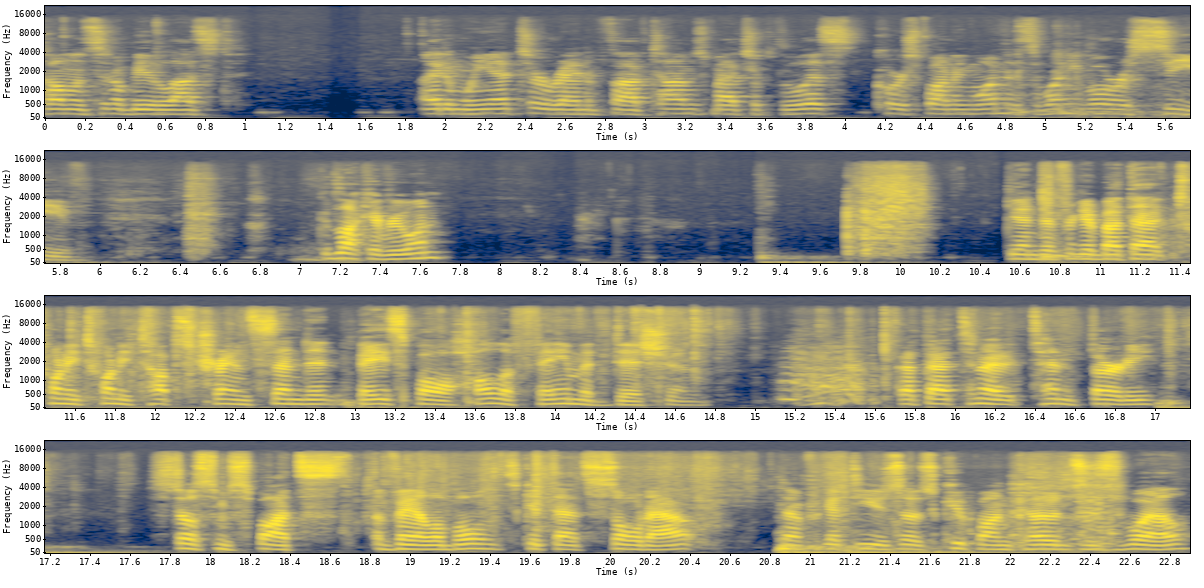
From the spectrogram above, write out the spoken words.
Tomlinson will be the last item we enter, random five times, match up the list. Corresponding one is the one you will receive. Good luck, everyone. Again, don't forget about that 2020 Topps Transcendent Baseball Hall of Fame edition. Got that tonight at 10:30. Still some spots available. Let's get that sold out. Don't forget to use those coupon codes as well.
